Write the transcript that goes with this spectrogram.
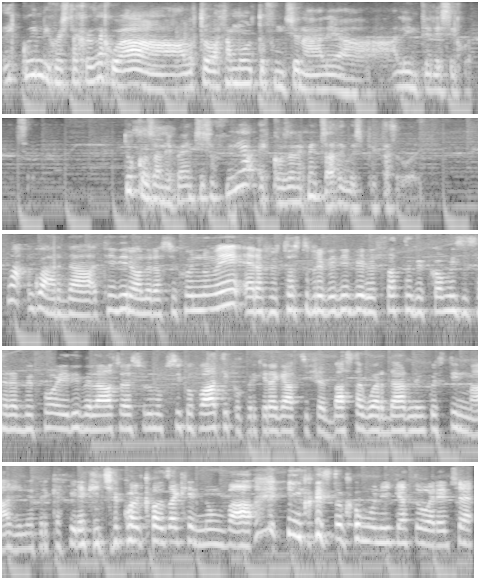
e quindi questa cosa qua l'ho trovata molto funzionale a, alle intere sequenze. Tu cosa ne pensi Sofia e cosa ne pensate voi spettatori? Ma guarda, ti dirò allora, secondo me era piuttosto prevedibile il fatto che Comi si sarebbe poi rivelato essere uno psicopatico, perché ragazzi, cioè, basta guardarlo in questa immagine per capire che c'è qualcosa che non va in questo comunicatore, cioè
